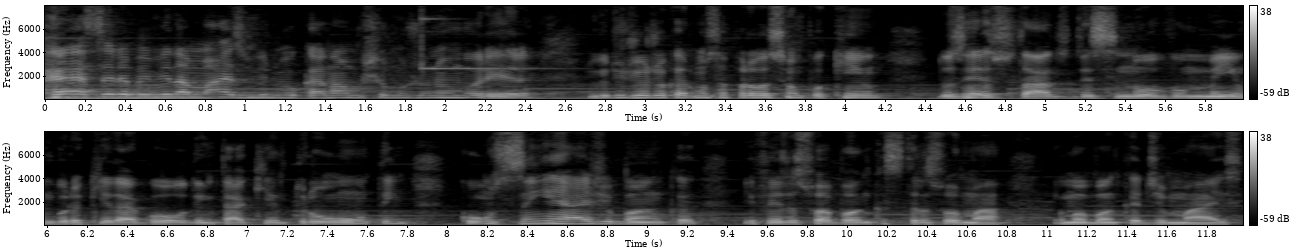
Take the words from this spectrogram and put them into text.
É, seja bem-vindo a mais um vídeo do meu canal, me chamo Júnior Moreira. No vídeo de hoje eu quero mostrar para você um pouquinho dos resultados desse novo membro aqui da Golden, tá? Que entrou ontem com 100 reais de banca e fez a sua banca se transformar em uma banca de mais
